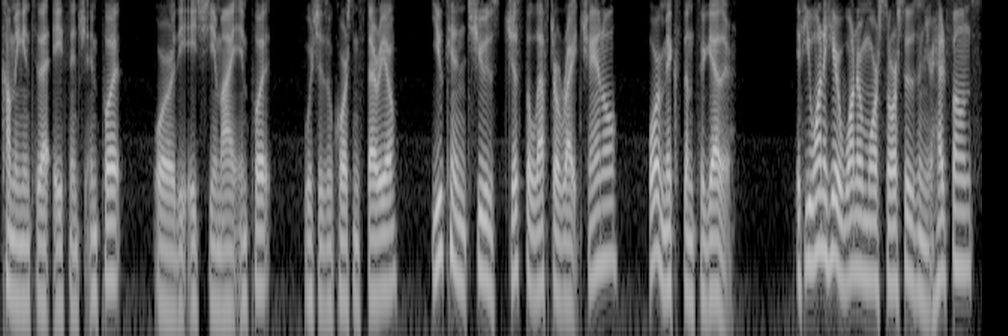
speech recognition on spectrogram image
coming into that eighth inch input or the HDMI input, which is of course in stereo, you can choose just the left or right channel or mix them together. If you want to hear one or more sources in your headphones,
